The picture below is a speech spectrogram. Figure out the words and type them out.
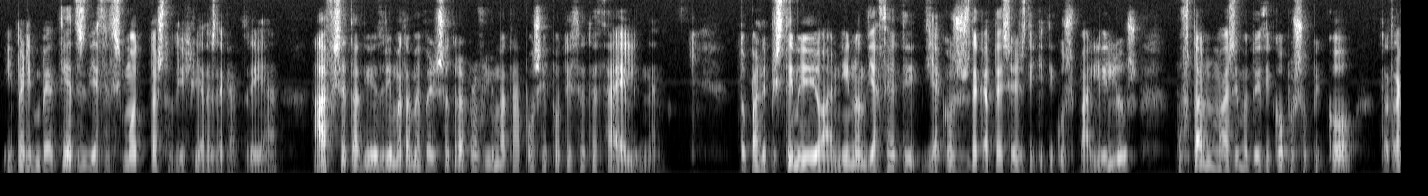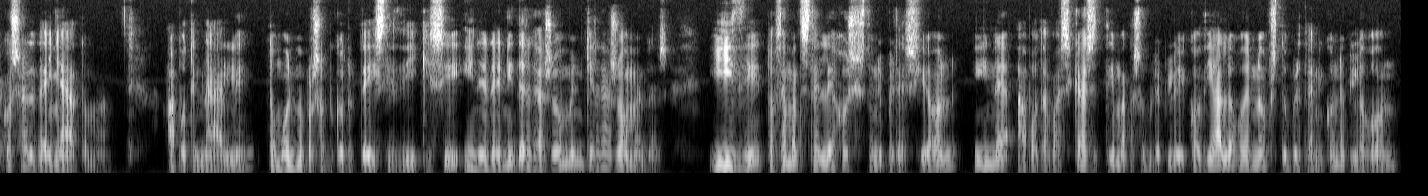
Η περιπέτεια της διαθεσιμότητας το 2013 άφησε τα δύο ιδρύματα με περισσότερα προβλήματα από όσα υποτίθεται θα έλυνε. Το Πανεπιστήμιο Ιωαννίνων διαθέτει 214 διοικητικούς υπαλλήλους που φτάνουν μαζί με το ειδικό προσωπικό τα 349 άτομα. Από την άλλη, το μόνιμο προσωπικό του ΤΕΙ στη διοίκηση είναι 90 εργαζόμενοι και εργαζόμενες. Ήδη το θέμα της τελέχωση των υπηρεσιών είναι από τα βασικά ζητήματα στον προεκλογικό διάλογο εν ώψη των Βρετανικών εκλογών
